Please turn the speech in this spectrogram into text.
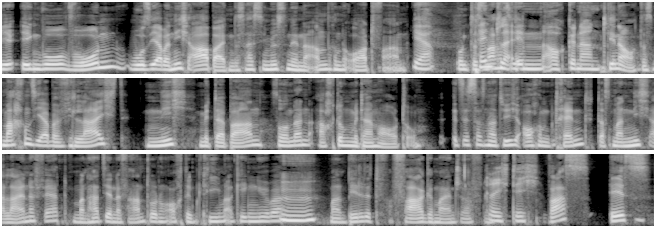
die irgendwo wohnen, wo sie aber nicht arbeiten. Das heißt, sie müssen in einen anderen Ort fahren. Ja. Und das machen sie, PendlerInnen auch genannt. genau, das machen sie aber vielleicht nicht mit der Bahn, sondern Achtung mit einem Auto. Jetzt ist das natürlich auch im Trend, dass man nicht alleine fährt. Man hat ja eine Verantwortung auch dem Klima gegenüber. Mhm. Man bildet Fahrgemeinschaften. Richtig. Was ist,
